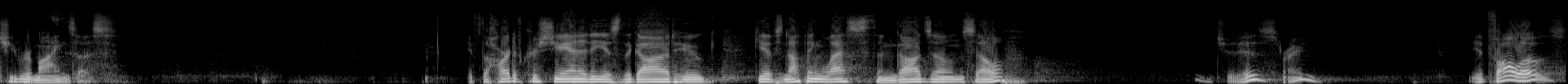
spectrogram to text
She reminds us if the heart of Christianity is the God who gives nothing less than God's own self, which it is, right? It follows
